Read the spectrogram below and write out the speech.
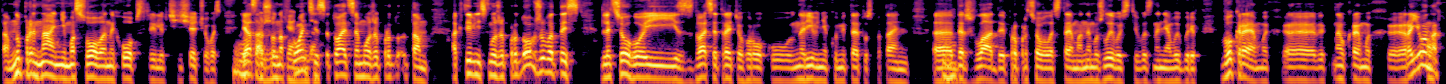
там ну принаймні масованих обстрілів чи ще чогось. Ну, Ясно, так, що на фронті да. ситуація може там активність може продовжуватись. Для цього і з 23-го року на рівні комітету з питань е, Мгм. держвлади пропрацьовувалась тема неможливості визнання виборів в окремих е, на окремих е, районах.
